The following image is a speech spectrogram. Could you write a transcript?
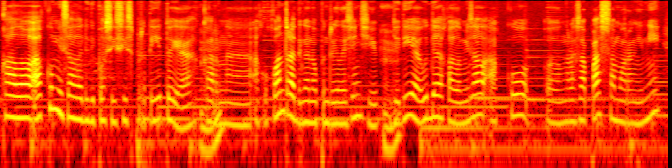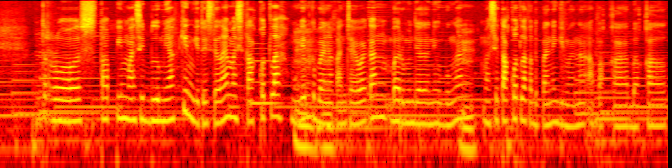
Kalau aku misalnya ada di posisi seperti itu ya, Mhm. karena aku kontra dengan open relationship, Mhm. jadi ya udah kalau misal aku eh, ngerasa pas sama orang ini, terus tapi masih belum yakin gitu istilahnya masih takut lah. Mungkin Mhm. kebanyakan cewek kan baru menjalani hubungan Mhm. masih takut lah ke depannya gimana, apakah bakal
